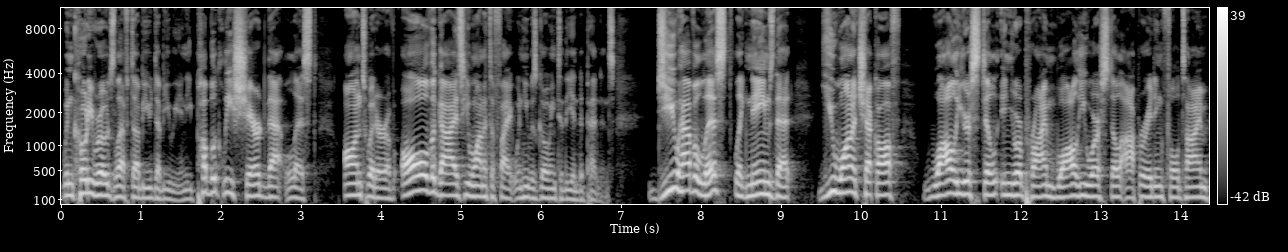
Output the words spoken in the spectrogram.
when Cody Rhodes left WWE and he publicly shared that list on Twitter of all the guys he wanted to fight when he was going to the independents. Do you have a list, like names that you want to check off while you're still in your prime, while you are still operating full time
